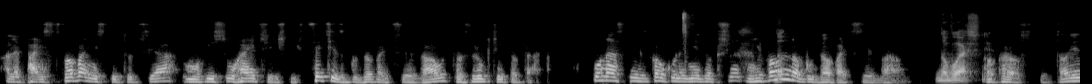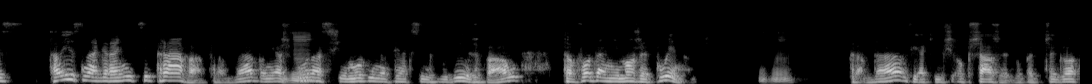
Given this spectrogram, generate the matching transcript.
ale państwowa instytucja mówi, słuchajcie, jeśli chcecie zbudować sobie wał, to zróbcie to tak. U nas to jest w ogóle nie do przyjęcia. Nie wolno budować sobie wał. No właśnie. Po prostu. To jest, to jest na granicy prawa, prawda? Ponieważ Mhm. u nas się mówi, no jak sobie zbudujesz wał, to woda nie może płynąć, Mhm. Prawda? W jakimś obszarze, wobec czego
